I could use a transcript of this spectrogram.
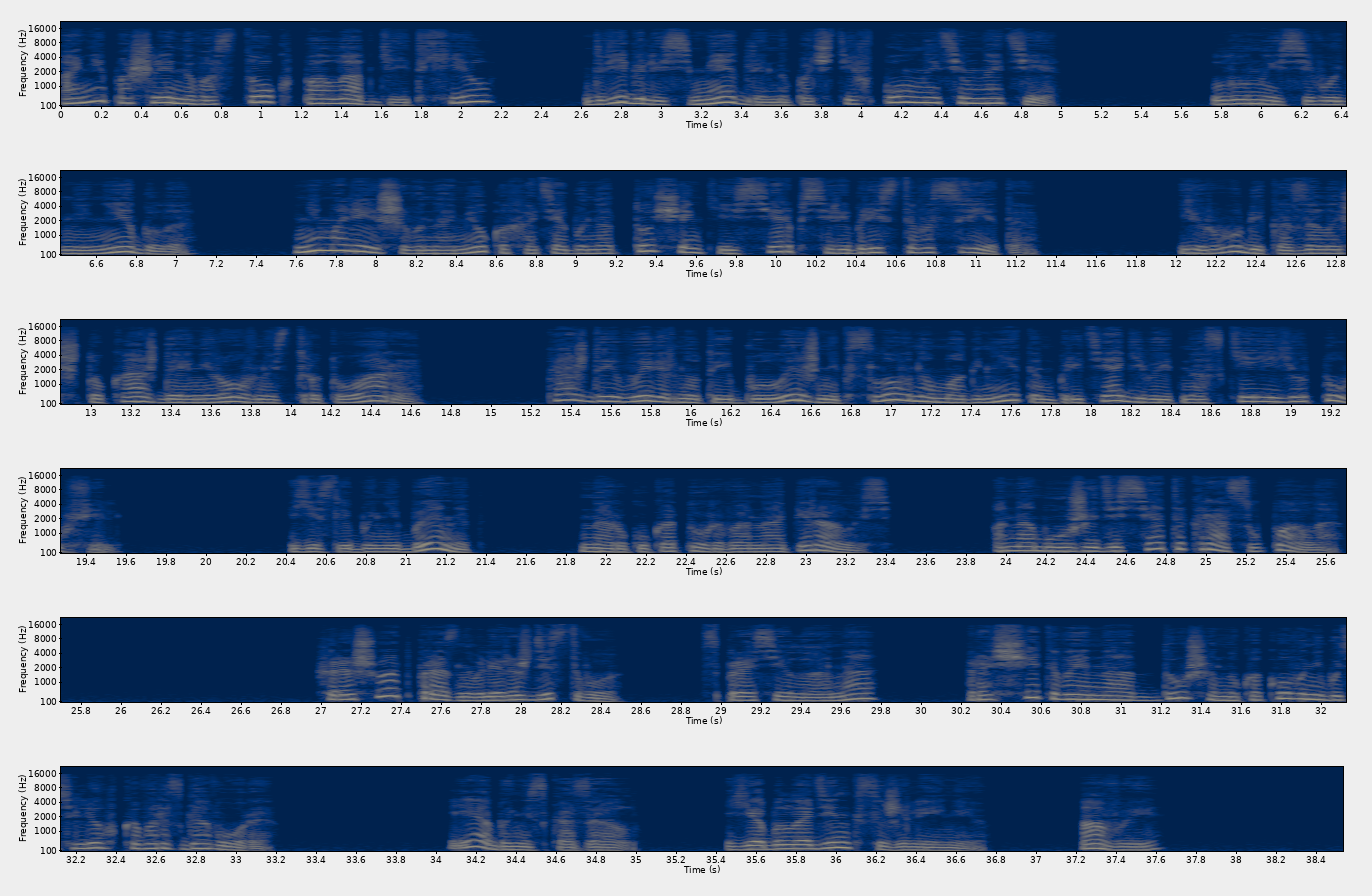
Они пошли на восток по Ладгейт-Хилл, двигались медленно, почти в полной темноте — Луны сегодня не было, ни малейшего намека хотя бы на тощенький серп серебристого света. И Руби казалось, что каждая неровность тротуара, каждый вывернутый булыжник словно магнитом притягивает носки ее туфель. Если бы не Беннет, на руку которого она опиралась, она бы уже десяток раз упала. «Хорошо отпраздновали Рождество?» — спросила она, рассчитывая на отдушину какого-нибудь легкого разговора. «Я бы не сказал», я был один, к сожалению. А вы?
